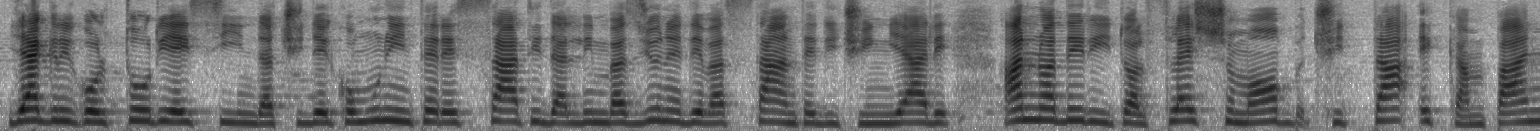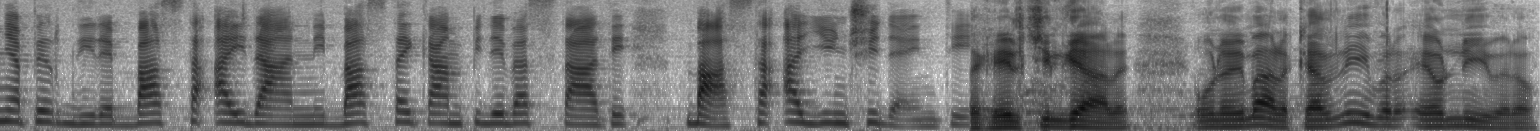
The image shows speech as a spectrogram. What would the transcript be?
Gli agricoltori e i sindaci dei comuni interessati dall'invasione devastante di cinghiali hanno aderito al flash mob città e campagna per dire basta ai danni, basta ai campi devastati, basta agli incidenti. Perché il cinghiale è un animale carnivoro e onnivoro,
